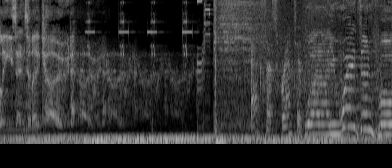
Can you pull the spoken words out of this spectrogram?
please enter the code. Access granted. What are you waiting for?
